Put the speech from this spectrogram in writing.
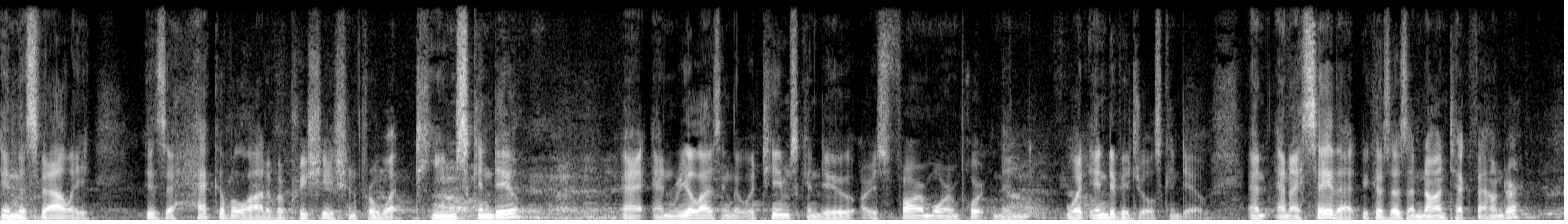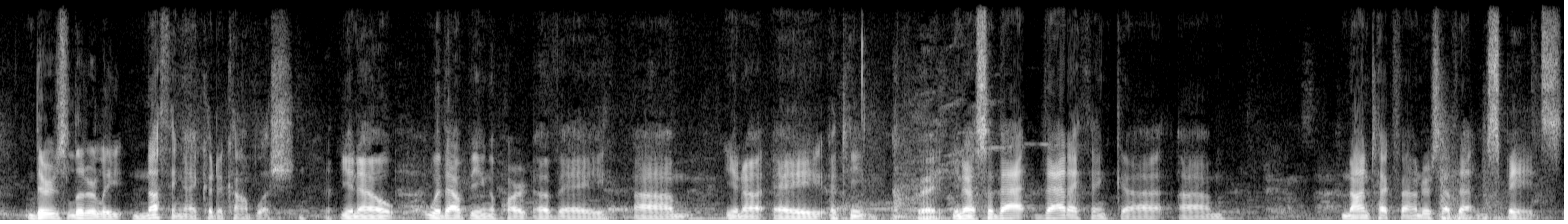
in this valley is a heck of a lot of appreciation for what teams can do and, realizing that what teams can do is far more important than what individuals can do. And, and I say that because as a non-tech founder, there's literally nothing I could accomplish, you know, without being a part of a, um, you know, a, a team. Right. You know, so that, that I think uh, um, non-tech founders have that in spades.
